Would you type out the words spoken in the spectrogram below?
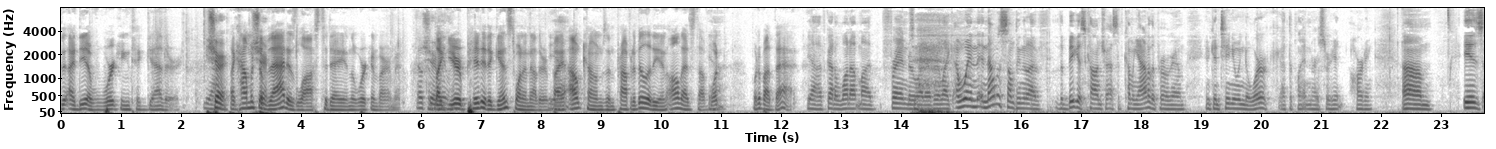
the idea of working together, Yeah. sure, like how much Sure. of that is lost today in the work environment. Oh, Sure. Like you're pitted against one another by outcomes and profitability and all that stuff. What what about that? Yeah, I've got to one up my friend or whatever. Like, and when and that was something that I've the biggest contrast of coming out of the program and continuing to work at the plant nursery at Harding, um, is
